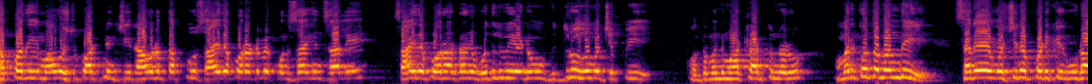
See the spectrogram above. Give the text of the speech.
తప్పది మావోయిస్ట్ పార్టీ నుంచి రావడం తప్పు సాయుధ పోరాటమే కొనసాగించాలి సాయుధ పోరాటాన్ని వదిలివేయడం విద్రోహం అని చెప్పి కొంతమంది మాట్లాడుతున్నారు. మరికొంతమంది సరే వచ్చినప్పటికీ కూడా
